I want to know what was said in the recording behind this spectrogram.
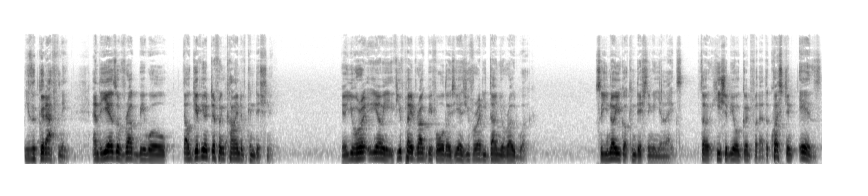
he's a good athlete, and the years of rugby will they'll give you a different kind of conditioning. You know, you already you know if you've played rugby for all those years, you've already done your road work. So you know you've got conditioning in your legs. So he should be all good for that. The question is,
